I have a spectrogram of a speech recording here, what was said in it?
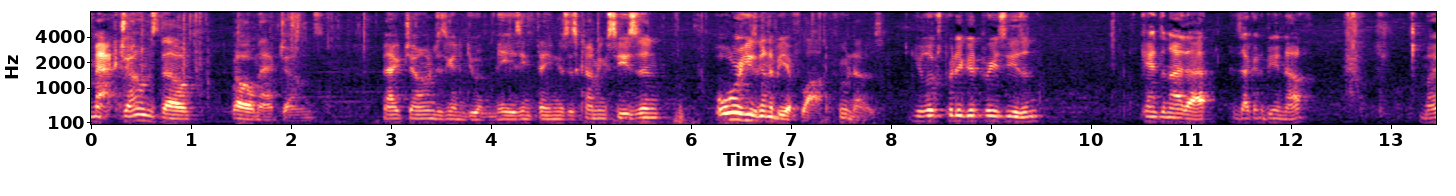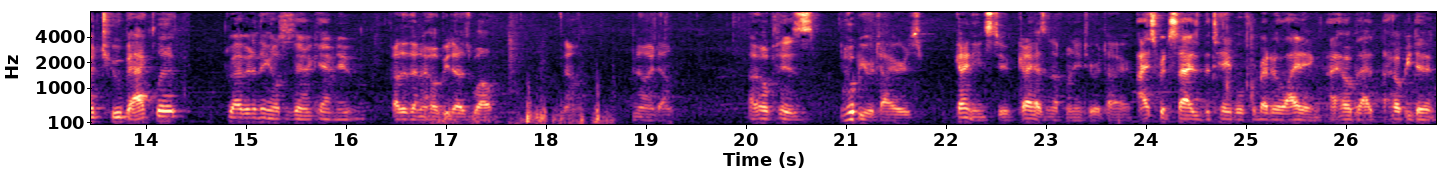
Mac Jones, though, well, Mac Jones. Mac Jones is going to do amazing things this coming season, or he's going to be a flop. Who knows? He looks pretty good preseason. Can't deny that. Is that going to be enough? Am I too backlit? Do I have anything else to say on Cam Newton other than I hope he does well? No, no, I don't. I hope his. I hope he retires. Guy needs to. Guy has enough money to retire. I switched sides of the table for better lighting. I hope that. I hope he didn't.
